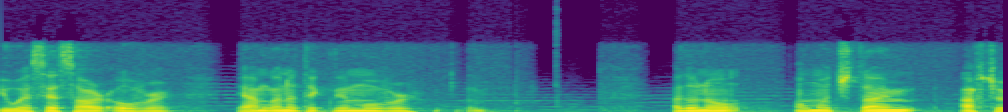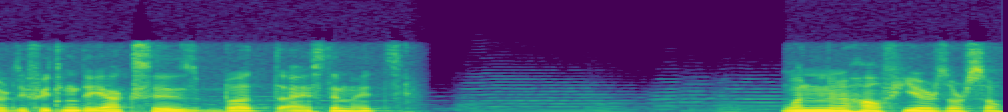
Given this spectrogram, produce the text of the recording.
USSR over? Yeah, I'm gonna take them over. I don't know how much time after defeating the Axis, but I estimate one and a half years or so.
